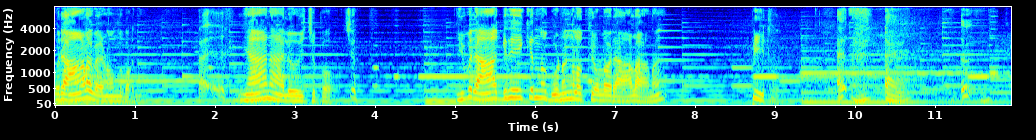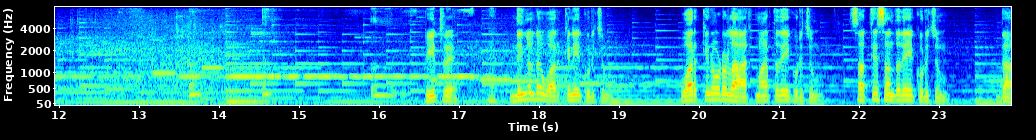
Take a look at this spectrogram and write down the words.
ഒരാളെ വേണമെന്ന് പറഞ്ഞു. ഞാൻ ആലോചിച്ചപ്പോ ശ്ശോ. ഇവരാഗ്രഹിക്കുന്ന ഗുണങ്ങളൊക്കെ ഉള്ള ഒരാളാണ് പീറ്റർ. പീറ്റർ നിങ്ങളുടെ വർക്കിനെ കുറിച്ചും വർക്കിനോടുള്ള ആത്മാർത്ഥതയെക്കുറിച്ചും സത്യസന്ധതയെക്കുറിച്ചും ദ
